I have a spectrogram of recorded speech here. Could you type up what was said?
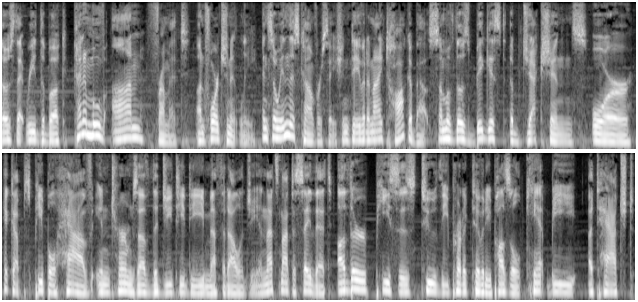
those that read the book, kind of move on from it, unfortunately. And so in this conversation, David and I talk about some of those biggest objections or hiccups people have in terms of the GTD methodology. And that's not to say that other pieces to the productivity puzzle can't be attached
